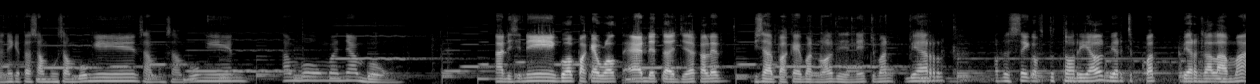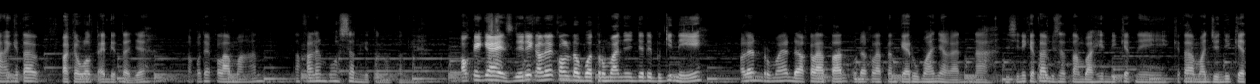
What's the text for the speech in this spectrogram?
Nah ini kita sambung-sambungin, sambung-sambungin, sambung menyambung. Nah di sini gue pakai world edit aja. Kalian bisa pakai manual di sini. Cuman biar for the sake of tutorial, biar cepet, biar nggak lama, kita pakai world edit aja. Takutnya kelamaan, nah kalian bosan gitu nontonnya. Oke okay guys, jadi kalian kalau udah buat rumahnya jadi begini, kalian rumahnya udah kelihatan, udah kelihatan kayak rumahnya kan. Nah, di sini kita bisa tambahin dikit nih, kita majuin dikit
